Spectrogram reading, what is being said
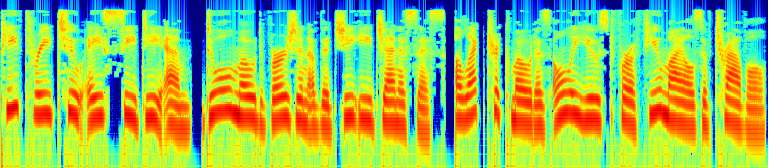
P32ACDM, dual-mode version of the GE Genesis, electric mode is only used for a few miles of travel.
